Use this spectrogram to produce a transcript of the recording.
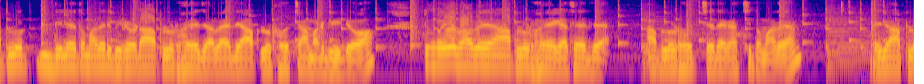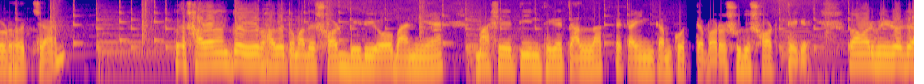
আপলোড দিলে তোমাদের ভিডিওটা আপলোড হয়ে যাবে, যে আপলোড হচ্ছে আমার ভিডিও তো এভাবে আপলোড হয়ে গেছে, যে আপলোড হচ্ছে, দেখাচ্ছি তোমাদের। এই যে আপলোড হচ্ছে। তো সাধারণত এভাবে তোমাদের শর্ট ভিডিও বানিয়ে মাসে তিন থেকে চার লাখ টাকা ইনকাম করতে পারো, শুধু শর্ট থেকে। তো আমার ভিডিওটা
